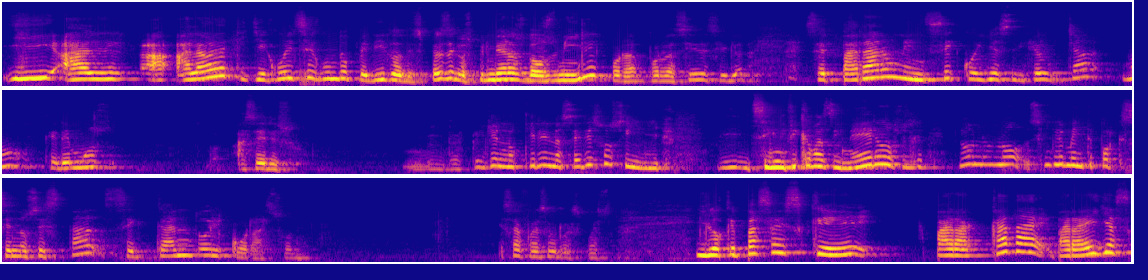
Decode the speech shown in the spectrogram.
Y al, a, la hora que llegó el segundo pedido, después de los primeros 2.000, por, por así decirlo, se pararon en seco ellas y dijeron, ya no queremos hacer eso. Porque no quieren hacer eso si significa más dinero. No, no, no, simplemente porque se nos está secando el corazón. Esa fue su respuesta. Y lo que pasa es que para, cada, para ellas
